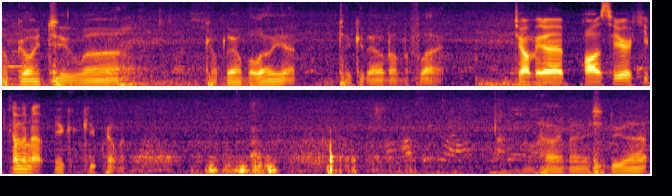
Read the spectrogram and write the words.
I'm going to uh, come down below you and take it out on the fly. Do you want me to pause here or keep coming No, up? You can keep coming. How I managed to do that.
